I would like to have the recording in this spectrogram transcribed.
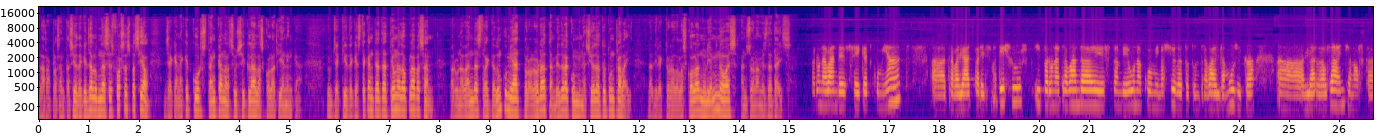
La representació d'aquests alumnes és força especial, ja que en aquest curs tanquen el seu cicle a l'Escola Tianenca. L'objectiu d'aquesta cantata té una doble vessant. Per una banda es tracta d'un comiat, però alhora també de la culminació de tot un treball. La directora de l'escola, Núria Minoves, ens dona més detalls. Per una banda és fer aquest comiat, eh, treballat per ells mateixos i per una altra banda és també una culminació de tot un treball de música eh, al llarg dels anys en els que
